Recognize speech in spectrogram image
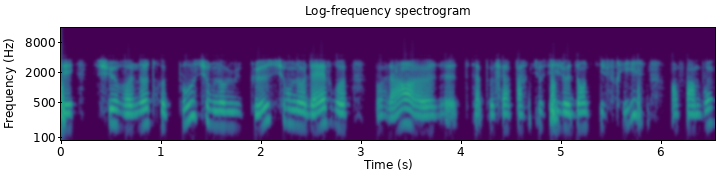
c'est sur notre peau, sur nos muqueuses, sur nos lèvres. Voilà, euh, ça peut faire partie aussi le dentifrice. Enfin bon,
